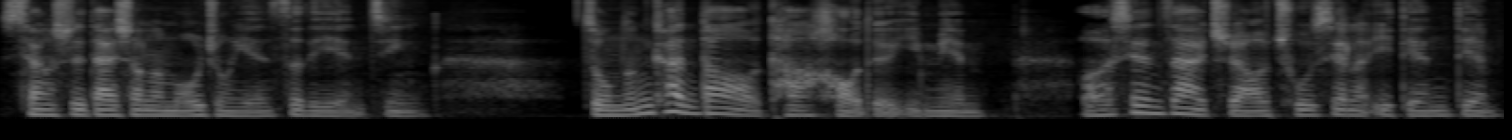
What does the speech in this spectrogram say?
像是戴上了某种颜色的眼镜，总能看到他好的一面。而现在，只要出现了一点点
